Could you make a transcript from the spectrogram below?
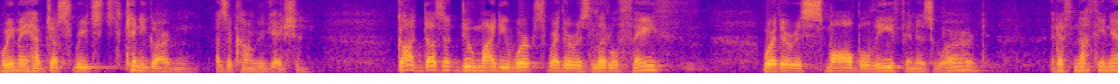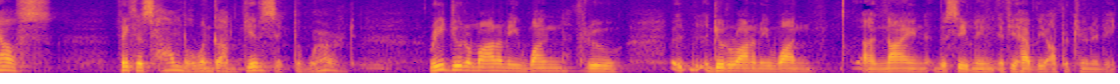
We may have just reached kindergarten as a congregation. God doesn't do mighty works where there is little faith, where there is small belief in His Word. And if nothing else, faith is humble when God gives it the Word. Read Deuteronomy 1 through uh, Deuteronomy 1 uh, 9 this evening if you have the opportunity.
